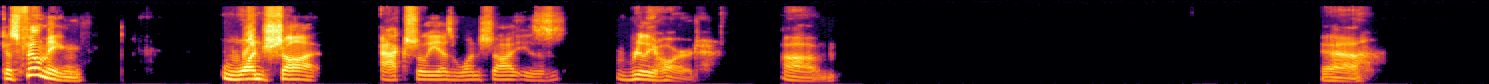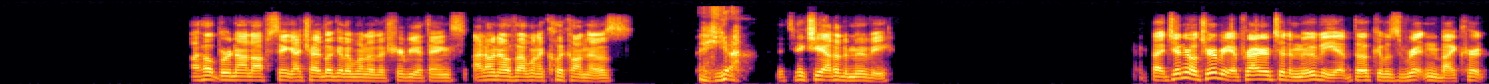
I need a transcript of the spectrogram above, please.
because filming one shot actually as one shot is really hard. Um Yeah. i hope we're not off sync i tried looking at one of the trivia things i don't know if i want to click on those Yeah. It takes you out of the movie. But general trivia prior to the movie, a book was written by Kurt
